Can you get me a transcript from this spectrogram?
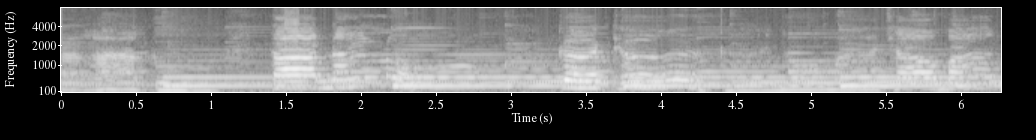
าอาคือตานาโลเกิดเธอเกิดโยมาชาวบ้าน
